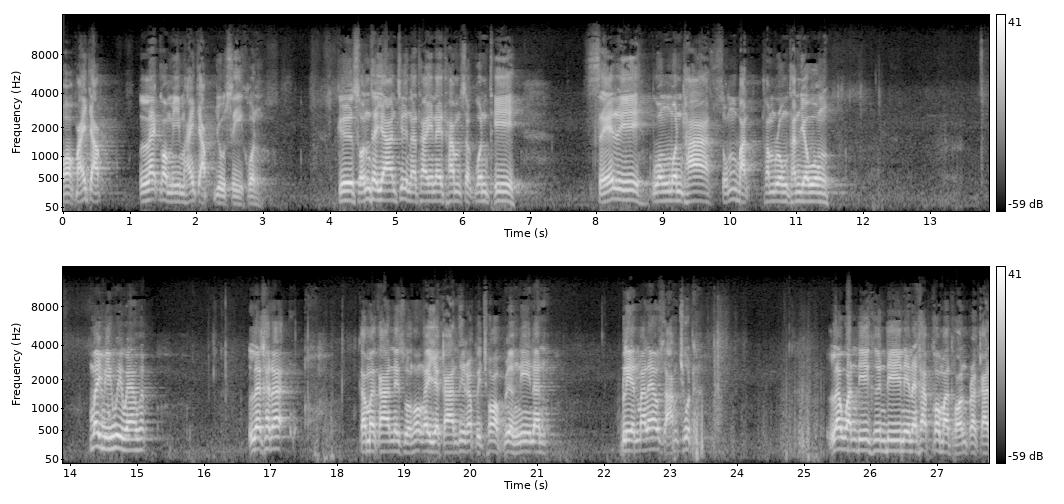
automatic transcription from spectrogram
ออกหมายจับและก็มีหมายจับอยู่สี่คน คือสนธยานชื่อนาไทยในธรรมสกลที เสรี วงมนทา สมบัติทำรงธัญวงศ์ไม่มีวิแววครับ และคณะ กรรมการในส่วนของอายการที่รับผิดชอบเรื่องนี้นั้น เปลี่ยนมาแล้วสามชุด แล้ววันดีคืนดีเนี่ยนะครับ ก็มาถอนประกัน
